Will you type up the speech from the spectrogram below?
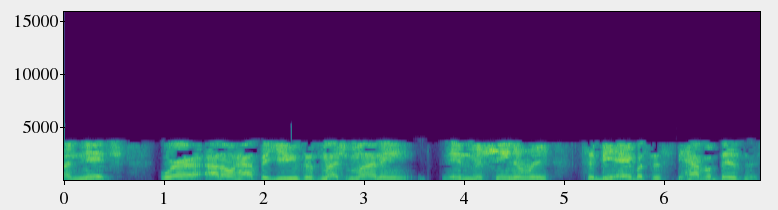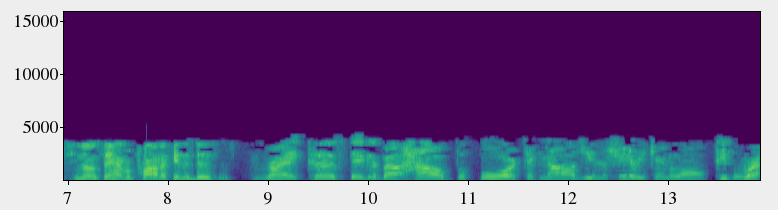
a niche where I don't have to use as much money in machinery to be able to have a business, you know what I'm saying, have a product in the business. Right, because thinking about how before technology and machinery came along, people were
